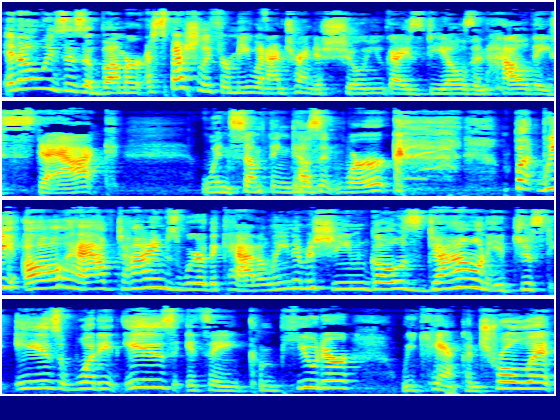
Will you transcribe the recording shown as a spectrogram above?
it always is a bummer, especially for me when I'm trying to show you guys deals and how they stack when something doesn't work. but we all have times where the Catalina machine goes down. It just is what it is. It's a computer. We can't control it.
